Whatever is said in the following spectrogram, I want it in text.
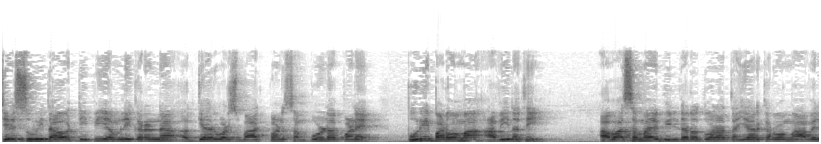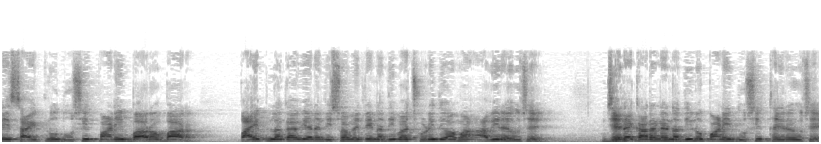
જે સુવિધાઓ ટીપી અમલીકરણના અગિયાર વર્ષ બાદ પણ સંપૂર્ણપણે પૂરી પાડવામાં આવી નથી. આવા સમયે બિલ્ડરો દ્વારા તૈયાર કરવામાં આવેલી સાઇટનું દૂષિત પાણી બારોબાર પાઇપ લગાવી અને વિશ્વામિત્રી નદીમાં છોડી દેવામાં આવી રહ્યું છે, જેને કારણે નદીનું પાણી દૂષિત થઈ રહ્યું છે.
